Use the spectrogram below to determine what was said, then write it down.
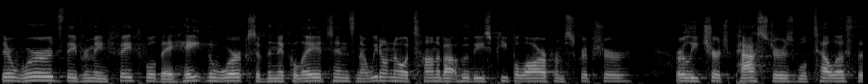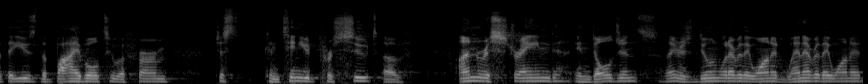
their words, they've remained faithful. They hate the works of the Nicolaitans. Now, we don't know a ton about who these people are from Scripture. Early church pastors will tell us that they use the Bible to affirm just continued pursuit of unrestrained indulgence. They were just doing whatever they wanted, whenever they wanted.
